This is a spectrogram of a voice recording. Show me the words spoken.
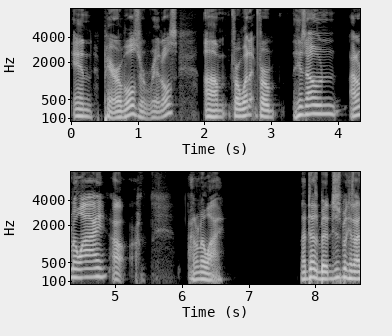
in parables or riddles um, for what for his own. I don't know why. Oh, I don't know why. That does, but just because I,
